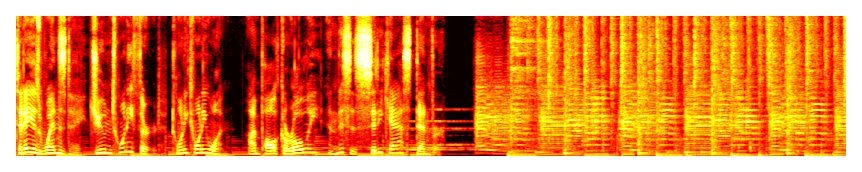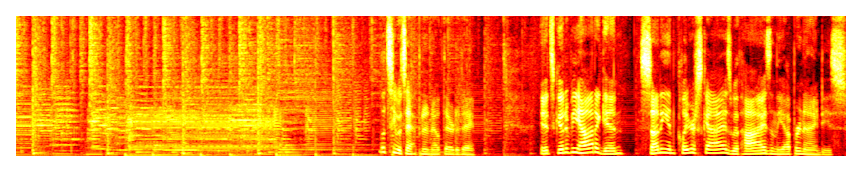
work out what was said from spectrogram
Today is Wednesday, June 23rd, 2021. I'm Paul Karolyi, and this is CityCast Denver. Let's see what's happening out there today. It's going to be hot again, sunny and clear skies with highs in the upper 90s.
